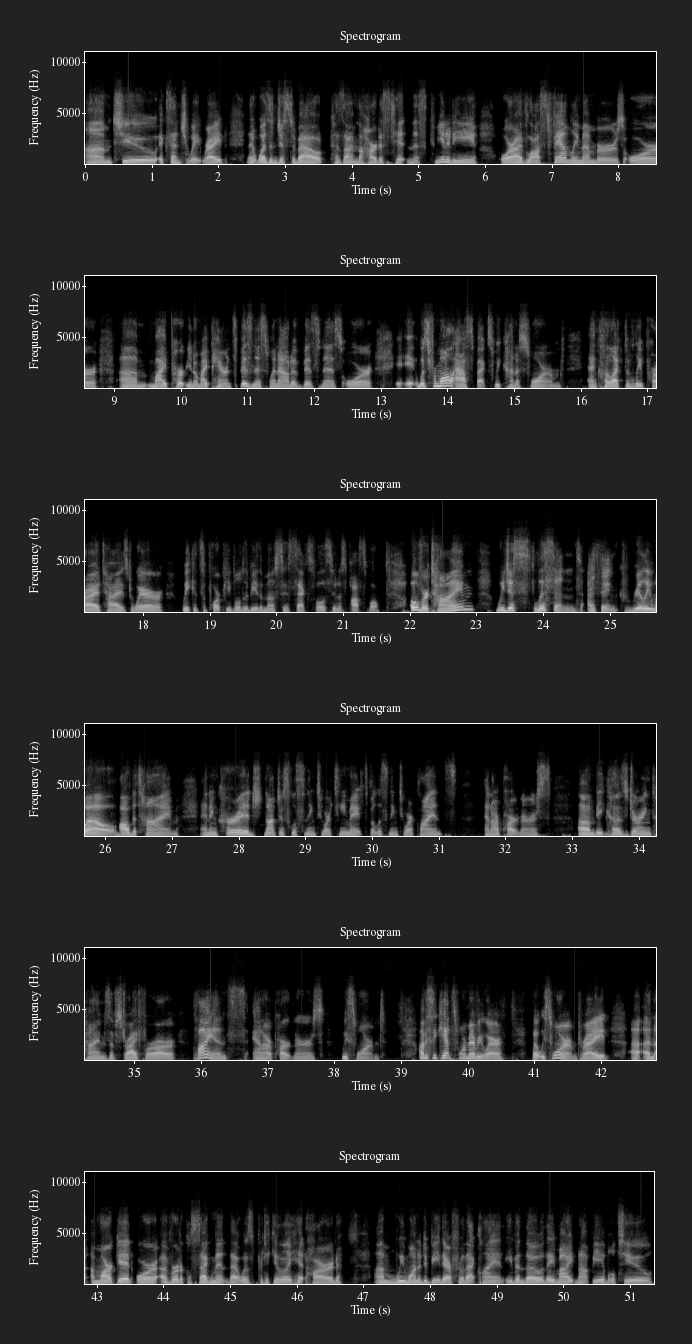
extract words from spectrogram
um, to accentuate, right? And it wasn't just about because I'm the hardest hit in this community or I've lost family members or um, my per you know my parents business went out of business or it, it was from all aspects we kind of swarmed and collectively prioritized where we could support people to be the most successful as soon as possible. Over time, we just listened, I think, really well mm-hmm. all the time and encouraged not just listening to our teammates, but listening to our clients and our partners. Um, mm-hmm. because during times of strife for our clients and our partners, we swarmed. Obviously, can't swarm everywhere, but we swarmed, right? Uh, an, a market or a vertical segment that was particularly hit hard um, we wanted to be there for that client, even though they might not be able to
